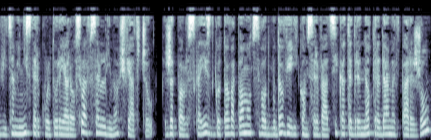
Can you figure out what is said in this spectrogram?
wiceminister kultury Jarosław Sellin oświadczył, że Polska jest gotowa pomóc w odbudowie i konserwacji katedry Notre Dame w Paryżu,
